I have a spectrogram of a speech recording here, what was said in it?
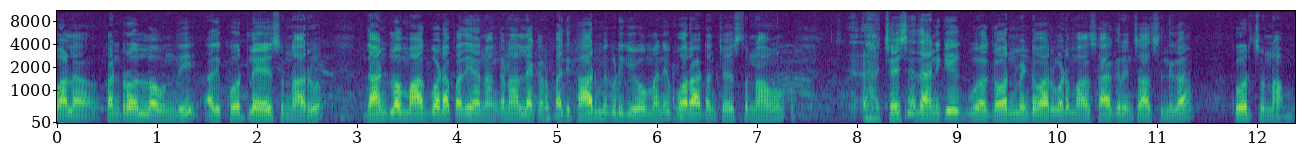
వాళ్ళ కంట్రోల్లో ఉంది. అది కోర్టులో వేసున్నారు. దాంట్లో మాకు కూడా పదిహేను అంకణాలు లేక పది కార్మికుడికి ఇవ్వమని పోరాటం చేస్తున్నాము. చేసేదానికి గవర్నమెంట్ వారు కూడా మాకు సహకరించాల్సిందిగా కోరుచున్నాము.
